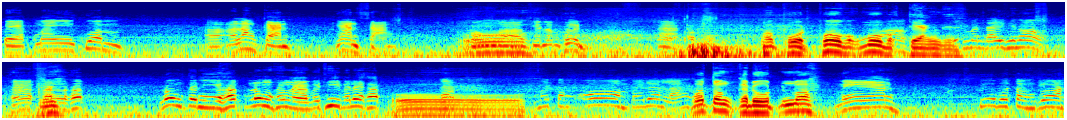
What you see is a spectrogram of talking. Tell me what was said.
แปลกใหม่คว่มอ่าอลังการงานสั่งของอ่าเพชรลำเพิ่น อ่าครับผมมาโพดโพบักโม่บักแตงเถอะเป็นบันไดพี่น้องหาคันแล้วครับลงตะนีครับลงข้างหน้าไปที่ไปเลยครับโอ้ครับไม่ต้องอ้อมไปด้านหลังคว่ารับต้องกระโดดแมันบ่แมนคือไม่ต้องย้อน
